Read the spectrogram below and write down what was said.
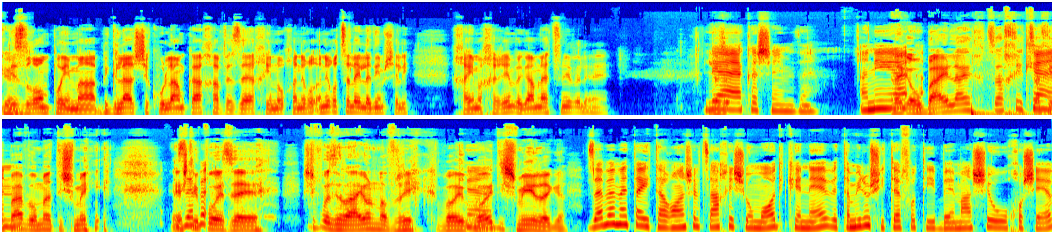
כן. לזרום פה עם ה... בגלל שכולם ככה וזה החינוך אני, אני רוצה לילדים שלי חיים אחרים וגם לעצמי ול... לי וזה- היה קשה עם זה. אני... רגע, הוא בא אלייך, צחי? צחי כן. בא ואומר, תשמעי, יש לי פה איזה... יש לי פה איזה רעיון מבריק, בואי, כן. בואי תשמעי רגע. זה באמת היתרון של צחי שהוא מאוד כנה ותמיד הוא שיתף אותי במה שהוא חושב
